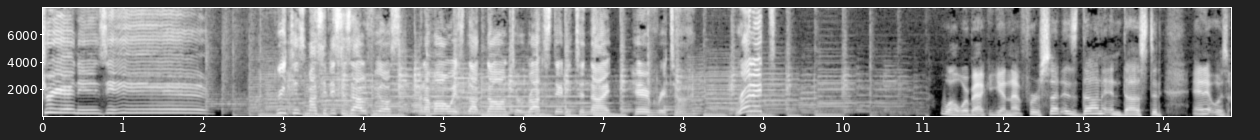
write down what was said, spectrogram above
train is here. Greetings, massive. This is Alpheus, and I'm always locked on to Rocksteady tonight, every time. Run it! Well, we're back again. That first set is done and dusted, and it was a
